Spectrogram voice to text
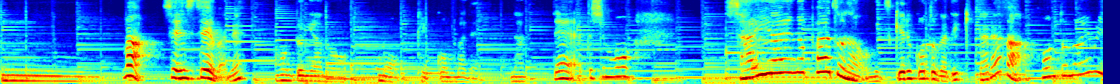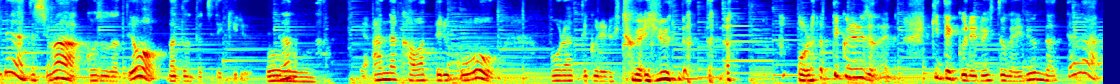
うーんまあ先生はね本当にあのもう結婚までなって私も最愛のパートナーを見つけることができたら本当の意味で私は子育てをバトンタッチできるうなっん。てあんな変わってる子をもらってくれる人がいるんだったら もらってくれるじゃないな来てくれる人がいるんだったら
